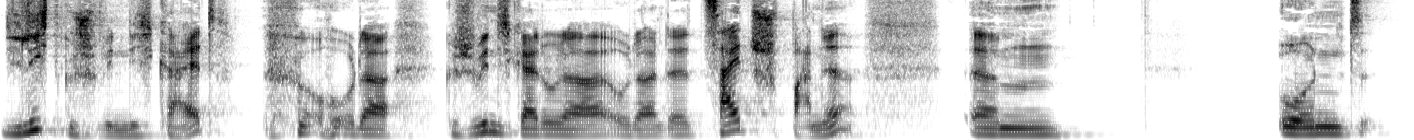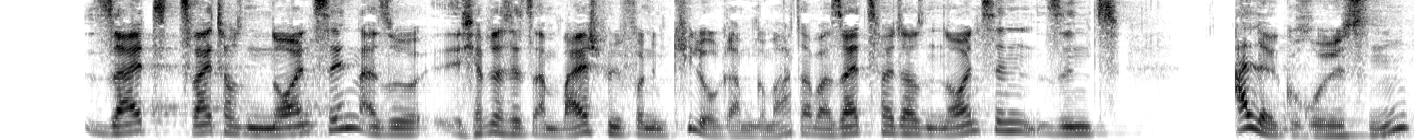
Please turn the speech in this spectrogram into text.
die Lichtgeschwindigkeit oder Geschwindigkeit oder, oder Zeitspanne. Ähm, und seit 2019, also ich habe das jetzt am Beispiel von dem Kilogramm gemacht, aber seit 2019 sind alle Größen,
